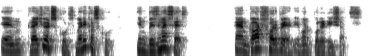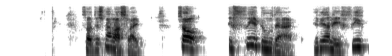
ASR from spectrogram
in graduate schools, medical school, in businesses, and God forbid, even politicians. So this is my last slide. So if we do that, really, if we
